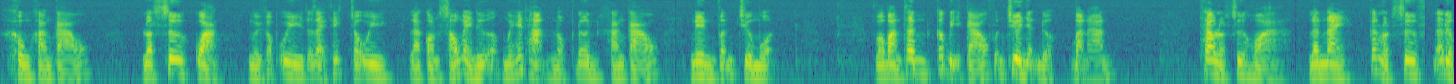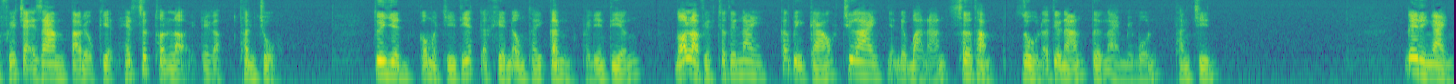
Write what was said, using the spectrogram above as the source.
không kháng cáo. Luật sư Quảng người gặp Uy đã giải thích cho Uy là còn 6 ngày nữa mới hết hạn nộp đơn kháng cáo nên vẫn chưa muộn. Và bản thân các bị cáo vẫn chưa nhận được bản án. Theo luật sư Hòa, lần này các luật sư đã được phía trại giam tạo điều kiện hết sức thuận lợi để gặp thân chủ. Tuy nhiên có một chi tiết đã khiến ông thấy cần phải lên tiếng, đó là việc cho tới nay các bị cáo chưa ai nhận được bản án sơ thẩm dù đã tuyên án từ ngày 14 tháng 9. Đây là hình ảnh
